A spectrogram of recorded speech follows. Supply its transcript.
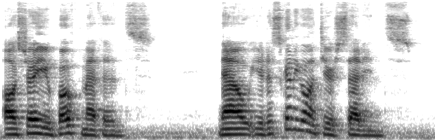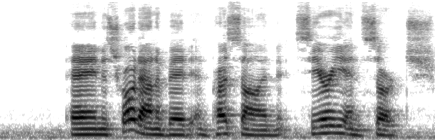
I'll show you both methods. Now, you're just going to go into your settings and scroll down a bit and press on Siri and search.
